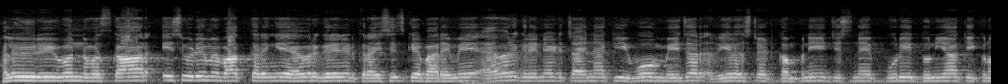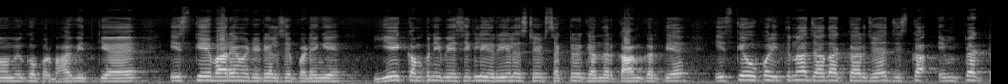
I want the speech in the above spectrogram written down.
हेलो एवरीवन नमस्कार। इस वीडियो में बात करेंगे एवरग्रेनेड क्राइसिस के बारे में। एवरग्रेनेड चाइना की वो मेजर रियल एस्टेट कंपनी जिसने पूरी दुनिया की इकोनॉमी को प्रभावित किया है, इसके बारे में डिटेल से पढ़ेंगे। ये company basically real estate sector के अंदर काम करती है। इसके ऊपर इतना ज़्यादा कर्ज है जिसका इम्पैक्ट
